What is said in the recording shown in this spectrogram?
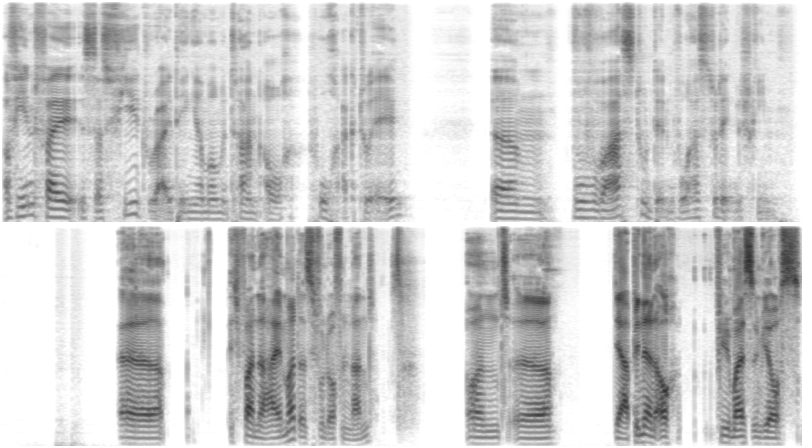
Auf jeden Fall ist das Field Writing ja momentan auch hochaktuell. Ähm, wo warst du denn? Wo hast du denn geschrieben? Äh, ich war in der Heimat, also ich wohne auf dem Land. Und äh, ja, bin dann auch viel irgendwie aufs,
